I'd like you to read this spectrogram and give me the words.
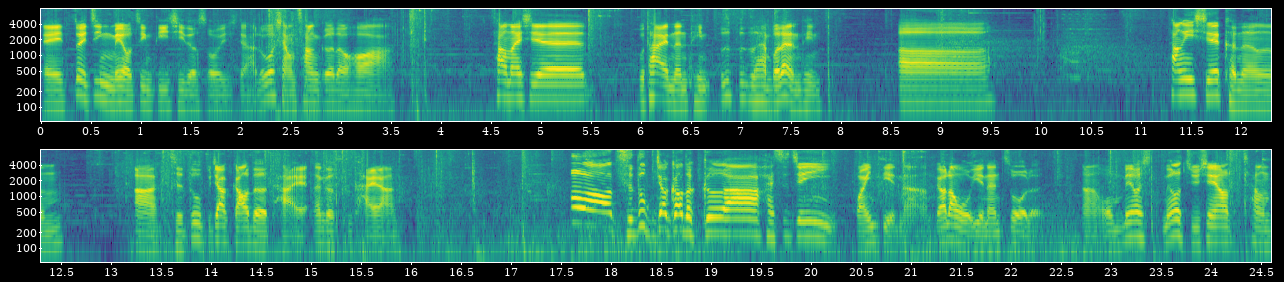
诶，最近没有进 D 七的说一下，如果想唱歌的话，唱那些不太能听，不是不是不太能听，呃，唱一些可能啊尺度比较高的台，那个舞台啊。哦，尺度比较高的歌啊，还是建议晚一点呐，不要让我也难做了啊！我没有没有局限要唱，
